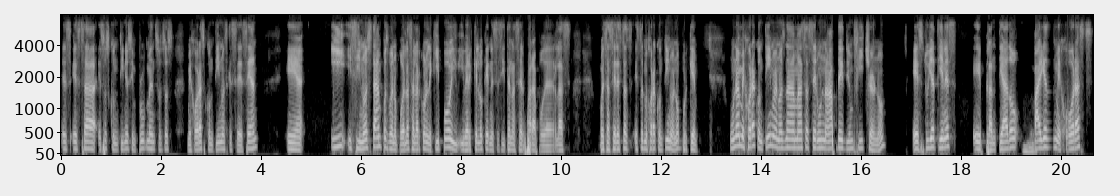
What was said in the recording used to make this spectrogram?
esa, esos continuous improvements esas mejoras continuas que se desean. Eh, y, y, si no están, pues bueno, poderlas hablar con el equipo y, y, ver qué es lo que necesitan hacer para poderlas, pues hacer estas, esta mejora continua, ¿no? Porque una mejora continua no es nada más hacer un update de un feature, ¿no? Es tú ya tienes eh, planteado varias mejoras,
